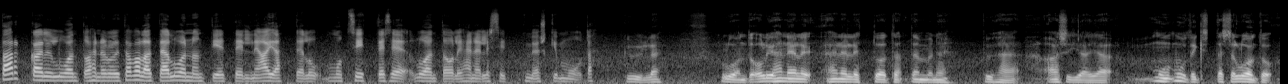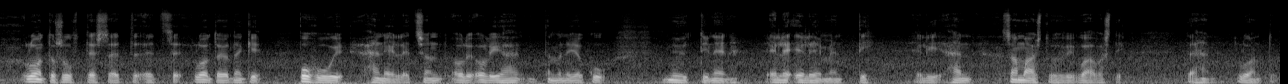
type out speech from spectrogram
tarkkaili luontoa, hänellä oli tavallaan tämä luonnontieteellinen ajattelu, mutta sitten se luonto oli hänelle sitten myöskin muuta. Kyllä, luonto oli hänelle, hänelle tuota tämmöinen pyhä asia ja mu- muutenkin tässä luonto, luontosuhteessa, että, että se luonto jotenkin puhui hänelle, että se on, oli, oli ihan tämmöinen joku myyttinen ele- elementti, eli hän samaistui hyvin vahvasti tähän luontoon.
